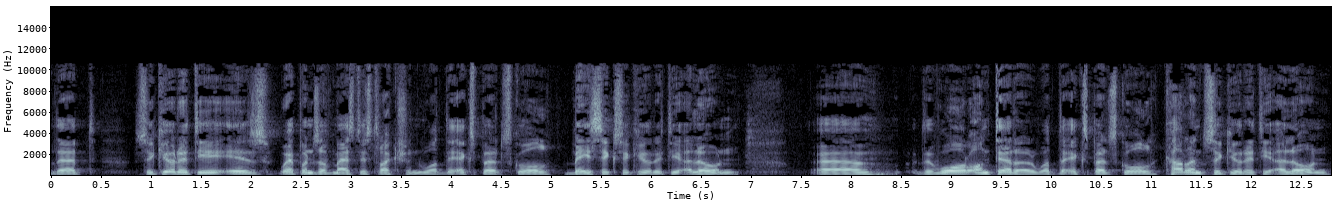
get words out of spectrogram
that security is weapons of mass destruction, what the experts call basic security alone. Uh, the war on terror, what the experts call current security alone,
